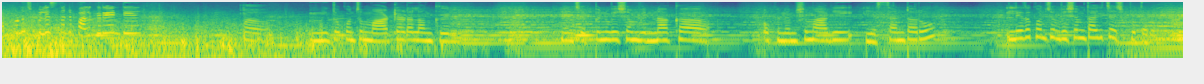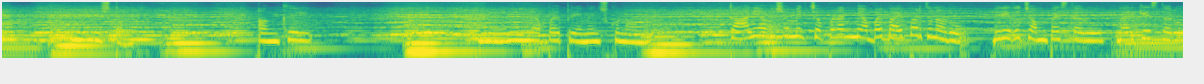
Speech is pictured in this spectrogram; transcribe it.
అప్పుడు నుంచి పిలుస్తుంటే పలకరేంటి? ఏంటి మీతో కొంచెం మాట్లాడాలి అంకిల్. నేను చెప్పిన విషయం విన్నాక ఒక నిమిషం ఆగి ఎస్ అంటారు లేదా కొంచెం విషం తాగి చచ్చిపోతారు? మీ ఇష్టం. అంకిల్ నేను మీ అబ్బాయి ప్రేమించుకున్నాను. కానీ ఆ విషయం మీకు చెప్పడానికి మీ అబ్బాయి భయపడుతున్నాడు. మీరు ఏదో చంపేస్తారు నరికేస్తారు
